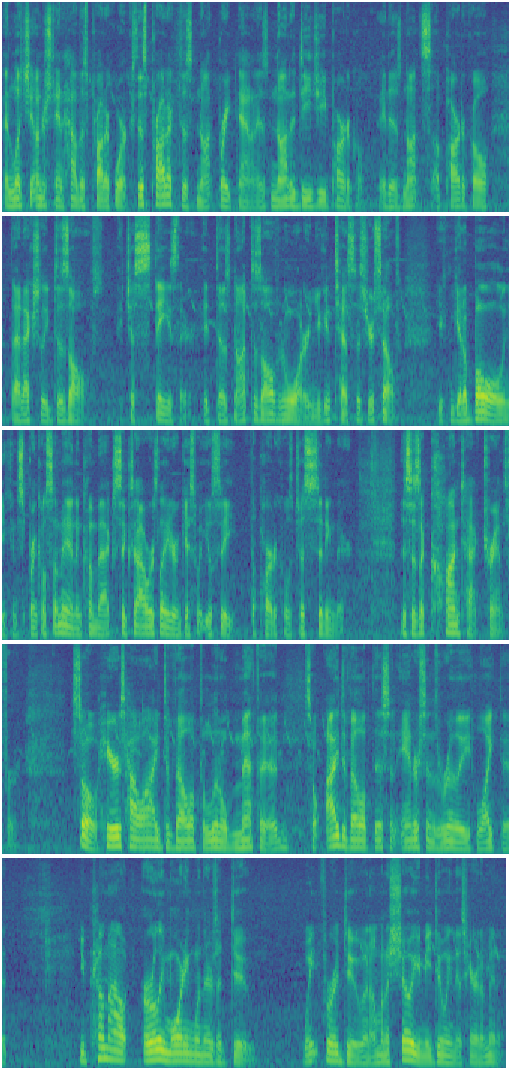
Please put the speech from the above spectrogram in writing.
and let you understand how this product works. This product does not break down. It is not a DG particle. It is not a particle that actually dissolves. Just stays there. It does not dissolve in water and you can test this yourself. You can get a bowl and you can sprinkle some in and come back six hours later, and guess what you'll see? The particles just sitting there. This is a contact transfer. So here's how I developed a little method. So I developed this, and Anderson's really liked it. You come out early morning when there's a dew. Wait for a dew, and I'm going to show you me doing this here in a minute.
